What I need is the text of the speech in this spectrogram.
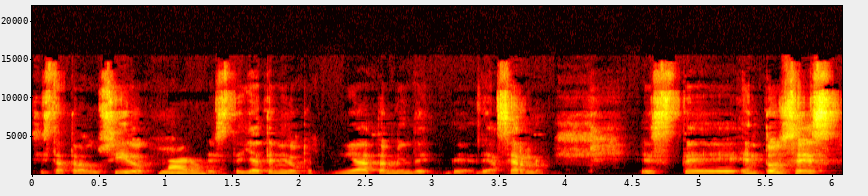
si está traducido. Claro. Este, ya he tenido oportunidad también de, de, hacerlo. Este, entonces,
